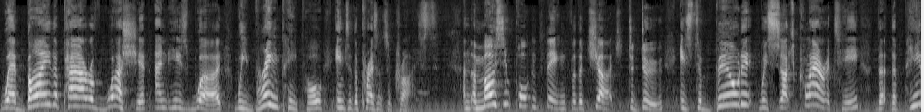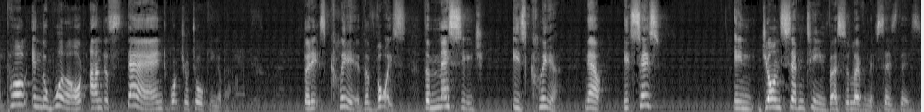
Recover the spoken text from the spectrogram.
where by the power of worship and His Word, we bring people into the presence of Christ. And the most important thing for the church to do is to build it with such clarity that the people in the world understand what you're talking about. That it's clear, the voice, the message is clear. Now, it says in John 17, verse 11, it says this.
